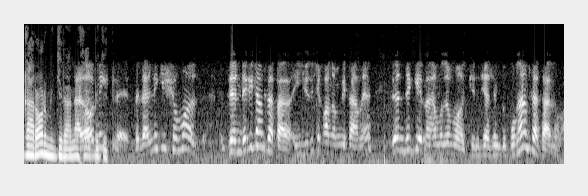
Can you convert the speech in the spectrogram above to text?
قرار می‌گیرن قرار می‌گیره. به دلیلی که شما زندگی هم سفر اینجوری که خانم می‌فهمه زندگی معمول ما که نشستیم تو خونه هم سفرنامه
